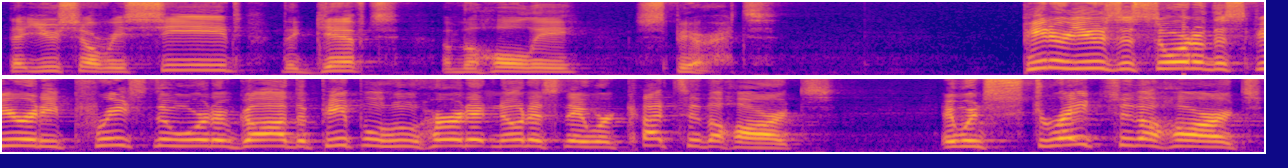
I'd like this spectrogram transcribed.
that you shall receive the gift of the Holy Spirit. Peter used the sword of the Spirit. He preached the word of God. The people who heard it noticed they were cut to the heart. It went straight to the heart,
